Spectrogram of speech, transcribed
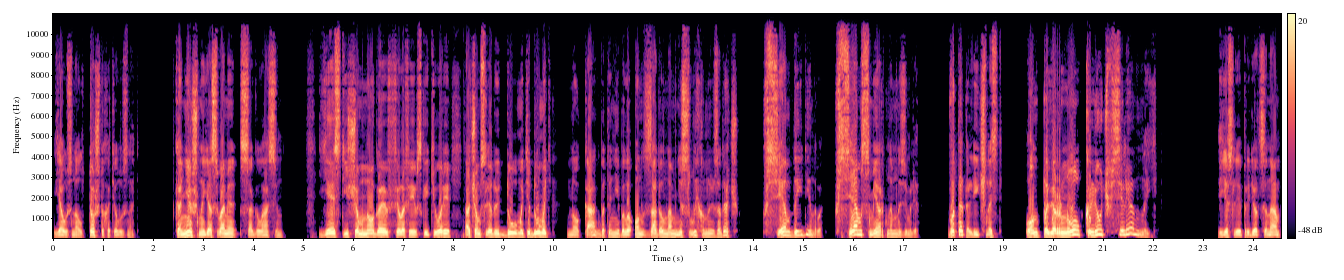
Я узнал то, что хотел узнать. Конечно, я с вами согласен. Есть еще многое в филофеевской теории, о чем следует думать и думать, но как бы то ни было, он задал нам неслыханную задачу. Всем до единого всем смертным на земле. Вот эта личность, он повернул ключ Вселенной. И если придется нам,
